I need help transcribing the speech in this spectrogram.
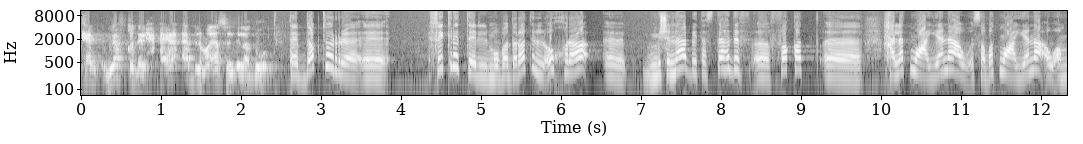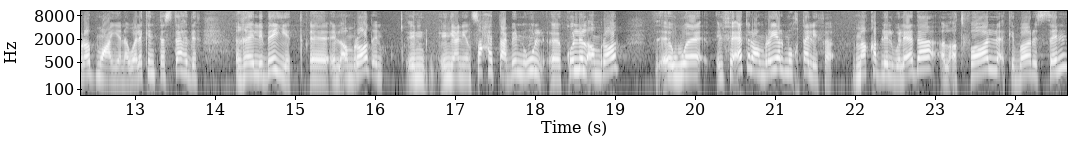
كان بيفقد الحياة قبل ما يصل إلى دور. طيب دكتور فكرة المبادرات الأخرى مش إنها بتستهدف فقط حالات معينة أو إصابات معينة أو أمراض معينة ولكن تستهدف غالبية الأمراض يعني إن صح التعبير نقول كل الأمراض والفئات العمرية المختلفة ما قبل الولادة الأطفال كبار السن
